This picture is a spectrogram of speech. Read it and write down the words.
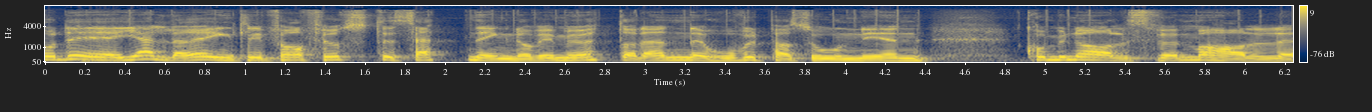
og det gjelder egentlig fra første setning, når vi møter denne hovedpersonen i en kommunal svømmehall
